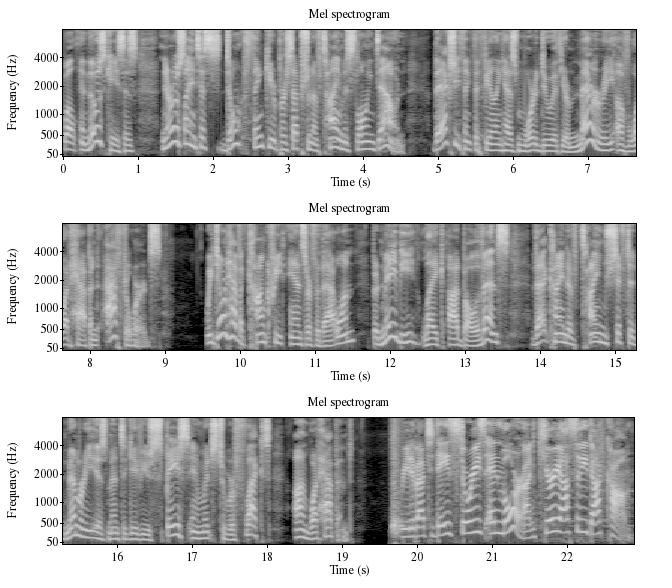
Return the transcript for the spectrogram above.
Well, in those cases, neuroscientists don't think your perception of time is slowing down. They actually think the feeling has more to do with your memory of what happened afterwards. We don't have a concrete answer for that one, but maybe, like oddball events, that kind of time shifted memory is meant to give you space in which to reflect on what happened. Read about today's stories and more on curiosity.com.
